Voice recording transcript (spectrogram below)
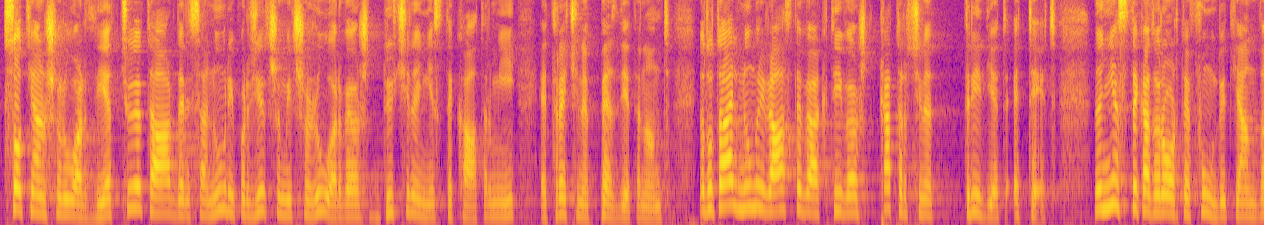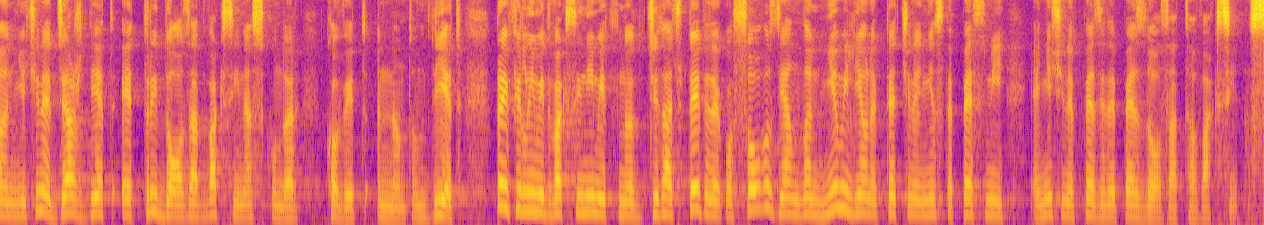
Sot janë shëruar dhjetë qytetarë, derisa numri i përgjithshëm i të shëruarve është dyqind e njëzet e katër mijë e treqind e pesëdhjetë e nëntë. Në total, numri i rasteve aktive është katërqind e tridhjetë e tetë. Në njëzet e katër orët e fundit janë dhënë njëqind e gjashtëdhjetë e tri doza të vaksinës kundër Covid nëntëmbëdhjetë. Prej fillimit të vaksinimit në të gjitha qytetet e Kosovës janë dhënë një milion e tetëqind e njëzet e pesë mijë e njëqind e pesëdhjetë e pesë doza të vaksinës.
